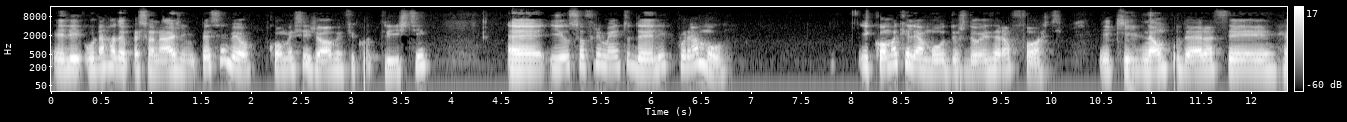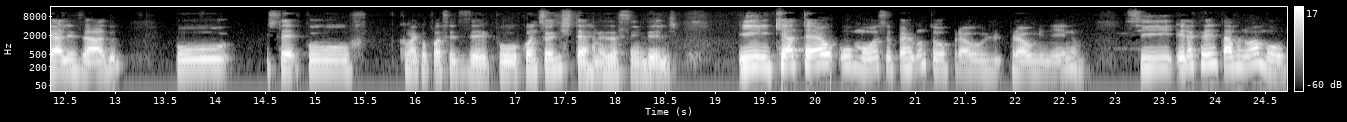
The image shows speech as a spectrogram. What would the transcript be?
ele o narrador personagem percebeu como esse jovem ficou triste é, e o sofrimento dele por amor. E como aquele amor dos dois era forte e que não pudera ser realizado por, por como é que eu posso dizer, por condições externas, assim, deles. E que até o moço perguntou para o, o menino se ele acreditava no amor,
